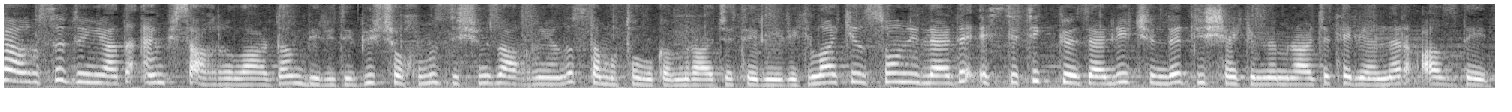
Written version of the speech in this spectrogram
ağrısı dünyada ən pis ağrılardan biridir. Bir çoxumuz dişimiz ağrıyanda stomatoloqa müraciət edirik. Lakin son illərdə estetik gözəllik üçün də diş həkiminə müraciət edənlər az deyil.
